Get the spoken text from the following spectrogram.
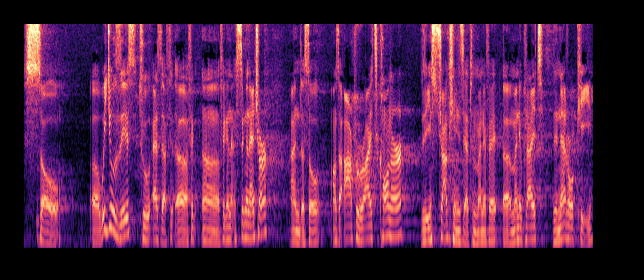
So uh, we use this to as a uh, uh signature, and so on the upper right corner, the instructions that uh, manipulate the network key,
